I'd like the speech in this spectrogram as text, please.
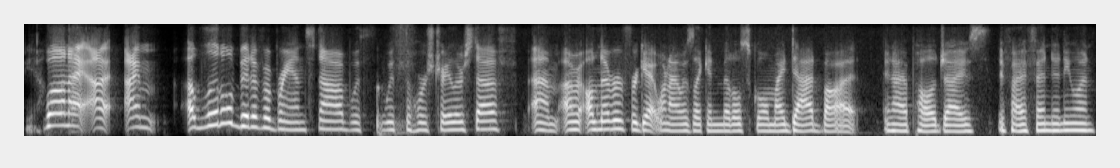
Yeah. Well, and I, I I'm a little bit of a brand snob with with the horse trailer stuff. Um, I, I'll never forget when I was like in middle school. My dad bought, and I apologize if I offend anyone.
